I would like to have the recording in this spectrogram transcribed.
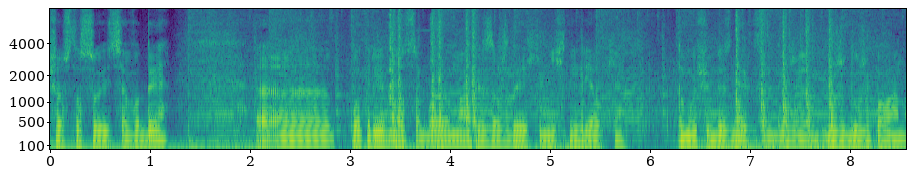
що стосується води, е, потрібно з собою мати завжди хімічні грілки, тому що без них це дуже дуже дуже погано.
